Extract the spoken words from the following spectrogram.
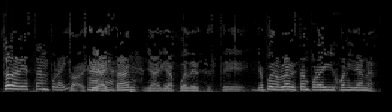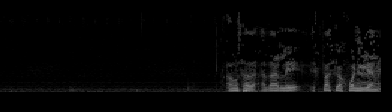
Todavía están por ahí. sí, ahí están. Ya, ya puedes, este, ya pueden hablar. Están por ahí, Juan y Diana. Vamos a, a darle espacio a Juan y Diana.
